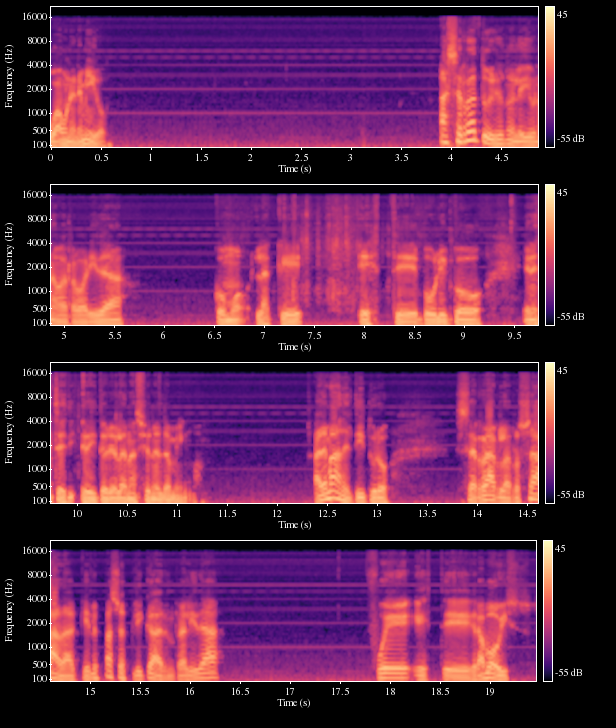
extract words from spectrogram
o a un enemigo. Hace rato yo no leí una barbaridad como la que este, publicó en este editorial La Nación el domingo. Además del título, Cerrar la Rosada, que les paso a explicar, en realidad fue este Grabois,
